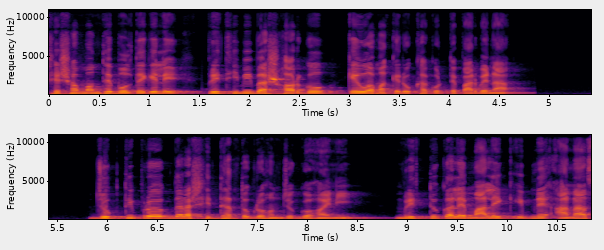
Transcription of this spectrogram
সে সম্বন্ধে বলতে গেলে পৃথিবী বা স্বর্গ কেউ আমাকে রক্ষা করতে পারবে না। যুক্তি প্রয়োগ দ্বারা সিদ্ধান্ত গ্রহণযোগ্য হয়নি। মৃত্যুকালে মালিক ইবনে আনাস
